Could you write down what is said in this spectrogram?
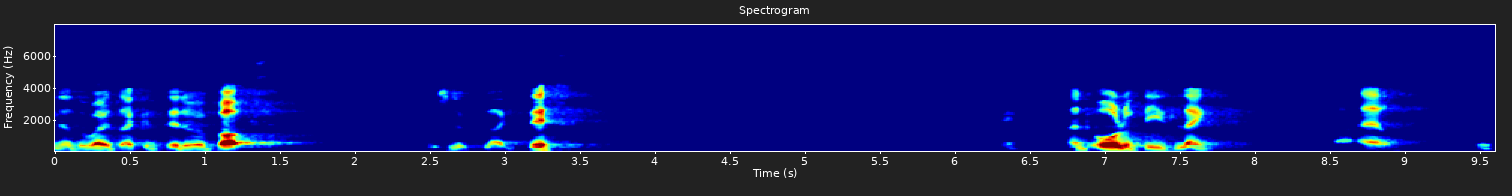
In other words, I consider a box which looks like this, and all of these lengths are L.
